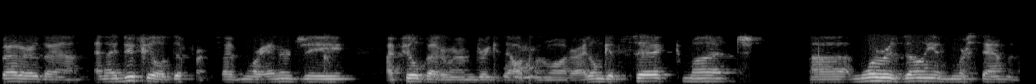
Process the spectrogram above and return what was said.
better than, and I do feel a difference. I have more energy. I feel better when I'm drinking alkaline water. I don't get sick much. Uh, more resilient, more stamina.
